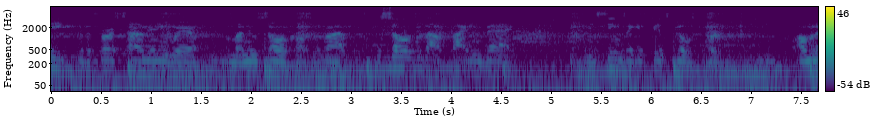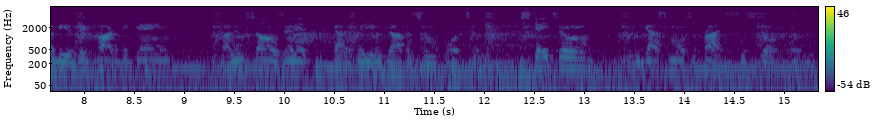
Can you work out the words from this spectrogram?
peek for the first time anywhere of my new song called Survival. The song's about fighting back, and it seems like it fits Ghost perfect. I'm gonna be a big part of the game. My new song's in it. Got a video dropping soon for it too. Stay tuned. We got some more surprises in store for you.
